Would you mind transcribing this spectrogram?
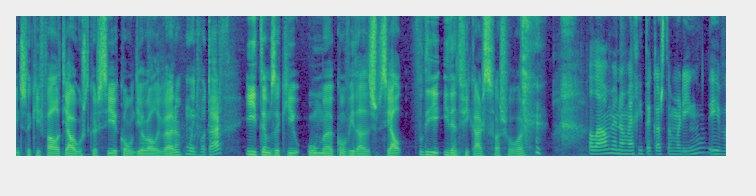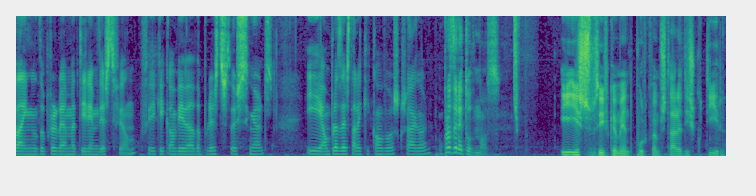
Ouvintes. Daqui fala Tiago Augusto Garcia com o Diogo Oliveira. Muito boa tarde. E temos aqui uma convidada especial. Podia identificar-se, faz favor. Olá, o meu nome é Rita Costa Marinho e venho do programa Tirem-me deste filme. Fui aqui convidada por estes dois senhores e é um prazer estar aqui convosco já agora. O prazer é todo nosso. E isto especificamente porque vamos estar a discutir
